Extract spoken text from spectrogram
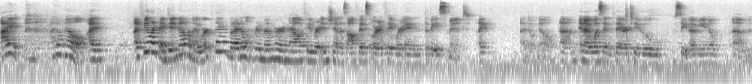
I, I don't know. I. I feel like I did know when I worked there, but I don't remember now if they were in Shanna's office or if they were in the basement. I, I don't know. Um, and I wasn't there to see them, you know, um,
